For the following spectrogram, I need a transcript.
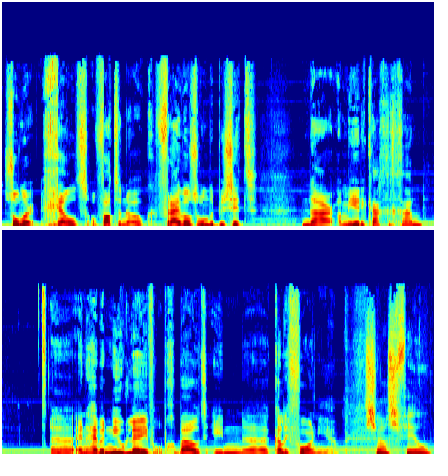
zonder geld of wat dan ook, vrijwel zonder bezit, naar Amerika gegaan. Eh, en hebben een nieuw leven opgebouwd in eh, Californië. Zoals veel.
